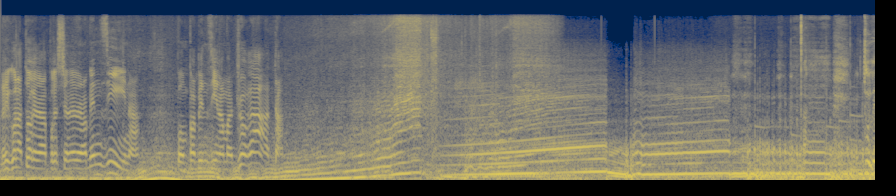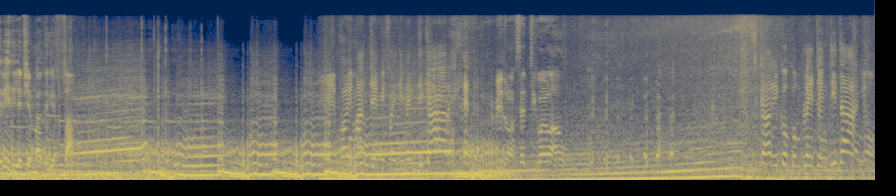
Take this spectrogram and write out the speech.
regolatore della pressione della benzina, pompa benzina maggiorata. Tu le vedi le fiammate che fa? E poi Matte mi fai dimenticare. Vedo, senti come va. Scarico completo in titanio,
